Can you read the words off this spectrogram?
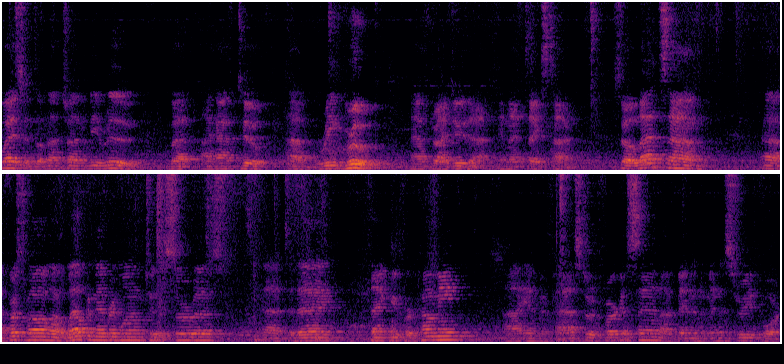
questions, I'm not trying to be rude, but I have to uh, regroup after I do that, and that takes time. So let's, um, uh, first of all, I want to welcome everyone to the service uh, today. Thank you for coming. I am your pastor, Ferguson. I've been in the ministry for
